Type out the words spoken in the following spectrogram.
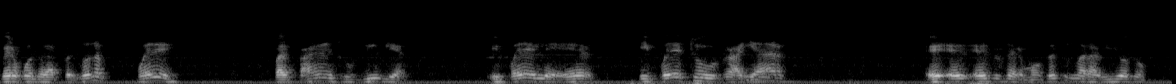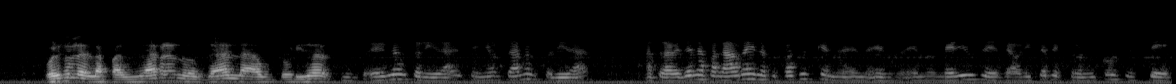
pero cuando la persona puede palpar en su Biblia y puede leer y puede subrayar, e, e, eso es hermoso, eso es maravilloso. Por eso la, palabra nos da la autoridad. Es la autoridad, el Señor da la autoridad a través de la palabra y lo que pasa es que en, los medios de, ahorita electrónicos este,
